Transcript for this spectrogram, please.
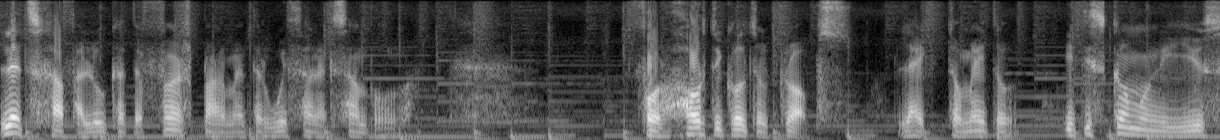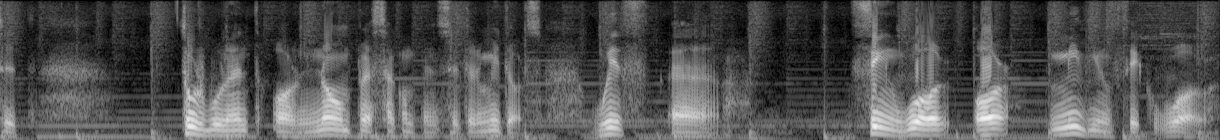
Let's have a look at the first parameter with an example. For horticulture crops, like tomato, it is commonly used turbulent or non-pressure compensator emitters with a thin wall or medium thick wall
